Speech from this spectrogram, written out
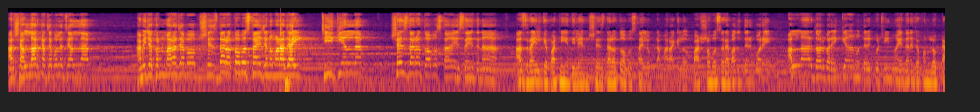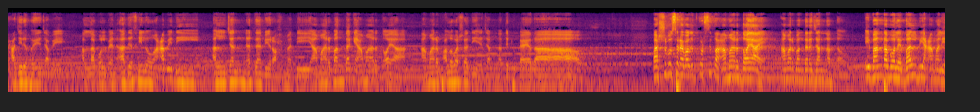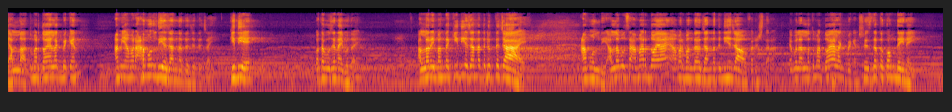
আর সে আল্লাহর কাছে বলেছে, আল্লাহ, আমি যখন মারা যাব, শেষদারত অবস্থায় যেন মারা যাই। ঠিকই আল্লাহ, শেষদারত অবস্থায় সেদনা আজরাইলকে পাঠিয়ে দিলেন। শেষদারত অবস্থায় লোকটা মারা গেল। পাঁচশো বছর আবাদতের পরে আল্লাহর দরবারে কেয়ামতের কঠিন ময়দানে যখন লোকটা হাজির হয়ে যাবে, আল্লাহ বলবেন, আদখিলু আবেদি আল জান্নাতা বিরহমাতি, আমার বান্দাকে আমার দয়া আমার ভালোবাসা দিয়ে জান্নাতে ঢুকায়া দাও। পাঁচশো বছর আবাদত করছে তো আমার দয়ায় আমার বান্দারে জান্নাত দাও। এই বান্দা বলে বালবি আমালি, আল্লাহ, তোমার দয়া লাগবে কেন? আমি আমার আমল দিয়ে জান্নাতে যেতে চাই। কি দিয়ে? কথা বুঝে নাই বোধহয়? আল্লাহর এই বান্দা কি দিয়ে জান্নাতে ঢুকতে চায়? আমল দিয়ে। আল্লাহ বলছে, আমার দয়ায় আমার বান্দারা জান্নাতে নিয়ে যাও, ফেরেশতারা। এ বলে, আল্লাহ, তোমার দয়া লাগবে কেন? সেজদা তো কম দেই নাই।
